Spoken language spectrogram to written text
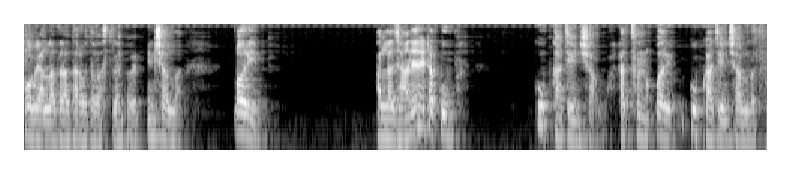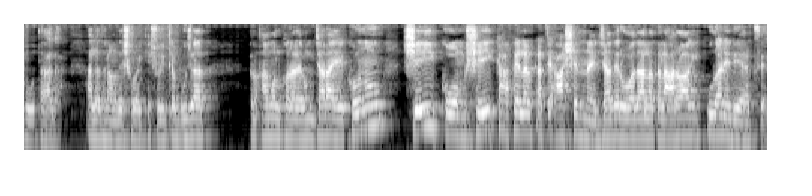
কবে আল্লাহ তালা তার কথা বাস্তবায়ন করেন ইনশাল্লাহ গরিব, আল্লাহ জানেন এটা খুব খুব কাছে ইনশাল্লাহ এখন গরিব, খুব কাছে ইনশাল্লাহ হু তালা আল্লাহ তালা আমাদের সবাইকে শরীরটা বোঝার, আমল করার এবং যারা এখনও সেই কম, সেই কাফেলার কাছে আসেন নাই, যাদের ওয়াদা আল্লাহ তালা আরও আগে কোরআনে দিয়ে রাখছেন।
